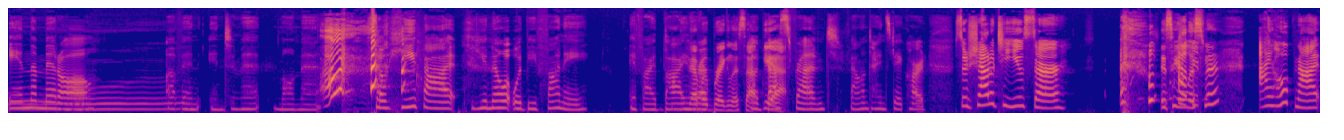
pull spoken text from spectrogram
in the middle of an intimate moment. Ah! so he thought, you know what would be funny? if I buy her Never a, bring this a up. Yeah. best friend Valentine's Day card. So shout out to you, sir. Is he a listener? I hope not.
